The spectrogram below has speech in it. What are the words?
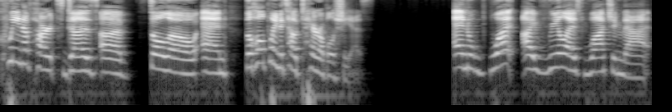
Queen of Hearts does a solo, and the whole point is how terrible she is. And what I realized watching that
